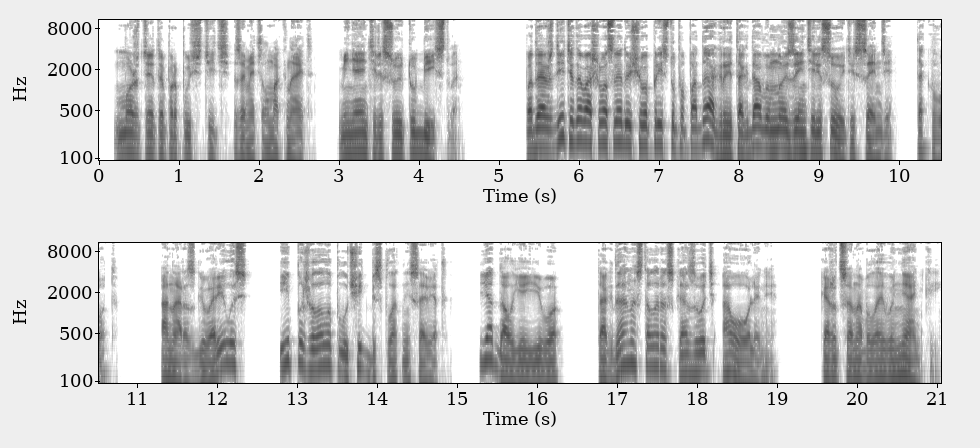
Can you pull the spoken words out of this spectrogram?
— Можете это пропустить, — заметил Макнайт. — Меня интересует убийство. Подождите до вашего следующего приступа подагры, и тогда вы мной заинтересуетесь, Сэнди. Так вот, она разговорилась и пожелала получить бесплатный совет. Я дал ей его. Тогда она стала рассказывать о Олене. Кажется, она была его нянькой.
